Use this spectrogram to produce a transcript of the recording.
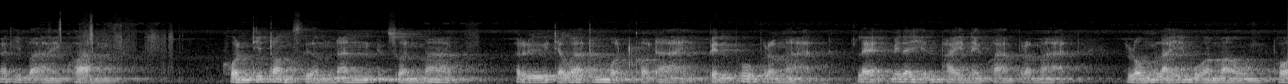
อธิบายความคนที่ต้องเสื่อมนั้นส่วนมาก หรือจะว่าทั้งหมดก็ได้เป็นผู้ประมาท และไม่ได้เห็นภัยในความประมาท หลงไหลมัวเมาพอ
